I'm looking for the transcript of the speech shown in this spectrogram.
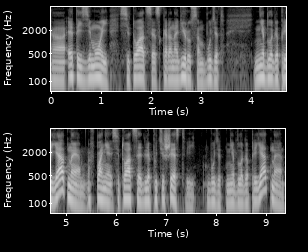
этой зимой ситуация с коронавирусом будет неблагоприятная, в плане ситуация для путешествий будет неблагоприятная,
